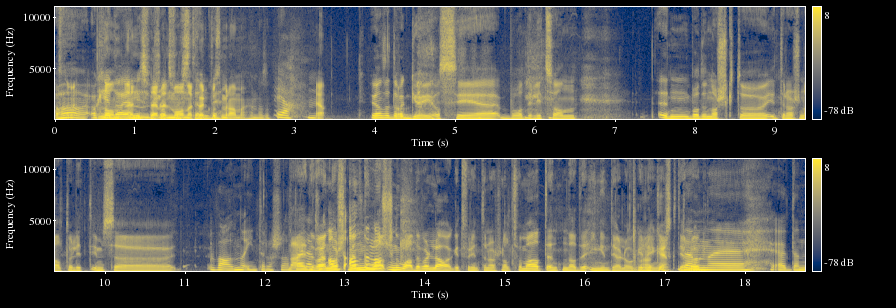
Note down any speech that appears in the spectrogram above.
ah, okay, Noen, da har jeg en, det er vel en måned før. Kosmorama. Ja. Mm. Ja. Uansett, det var gøy å se både litt sånn både norskt og internasjonalt og litt ymse Var det noe internasjonalt? Nei, det var norsk, alt, alt men noe, norsk. noe av det var laget for internasjonalt format. Enten det hadde ingen dialog eller okay. engelsk dialog, Den, øh, den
